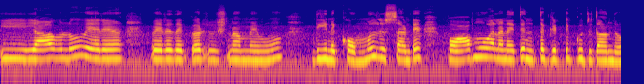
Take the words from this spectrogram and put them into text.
ఈ ఆవులు వేరే వేరే దగ్గర చూసినాం మేము. దీని కొమ్ములు చూస్తా అంటే పాము వాళ్ళనైతే ఎంత గట్టి గుద్దుతాందో.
